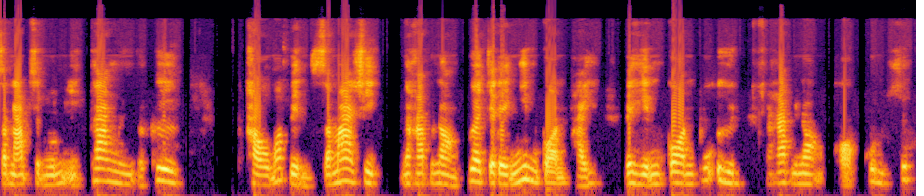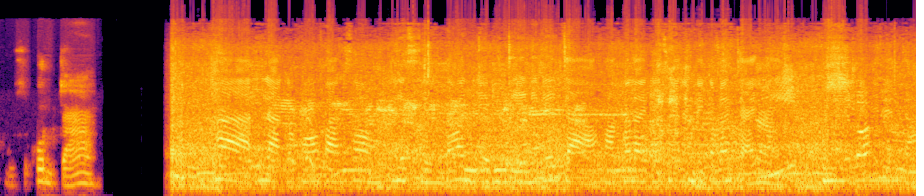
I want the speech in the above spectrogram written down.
สนับสนุนอีกทางหนึ่งก็คือ เขามาเป็นสมาชิกนะคะพี่น้องเพื่อจะได้ยินก่อนไผ่ได้เห็นก่อนผู้อื่นนะคะพี่น้องขอบคุณสุขุสุขนจ้าค่ะที่หลักกระพาะฟังซ่องให้เสียงด้านเอดีเจนได้จ้าฟังอะไรก็แค่นั้นเป็กำลังใจให้คุณแม่ก็ให้จ้า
